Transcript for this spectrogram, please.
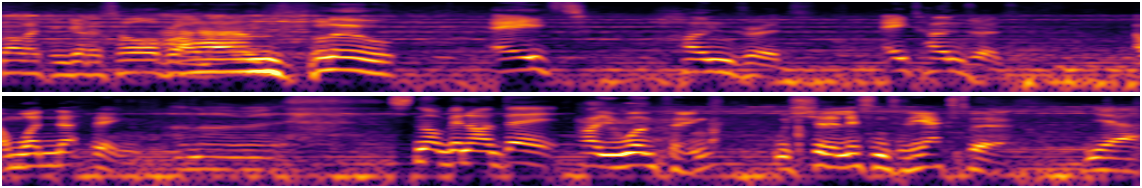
It's not looking good at all, bro. man. Um, we just blew 800. 800. And won nothing. I know, mate. It's not been our day. How you one thing, we should have listened to the expert. Yeah,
